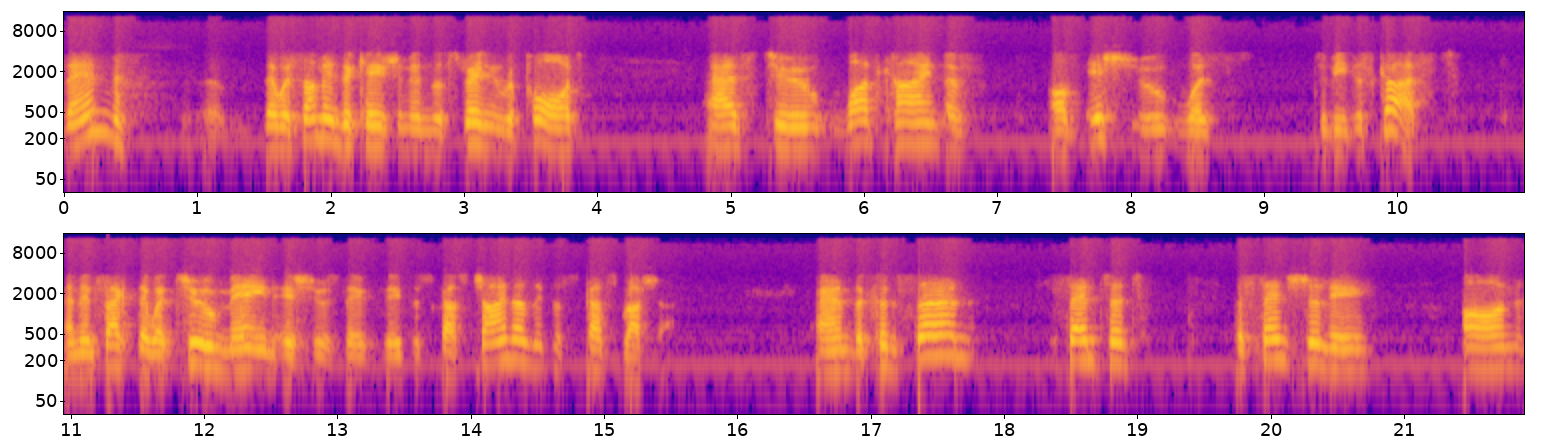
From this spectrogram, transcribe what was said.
then uh, there was some indication in the Australian report as to what kind of, of issue was to be discussed. And in fact, there were two main issues. They, they discussed China, they discussed Russia. And the concern centered essentially on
